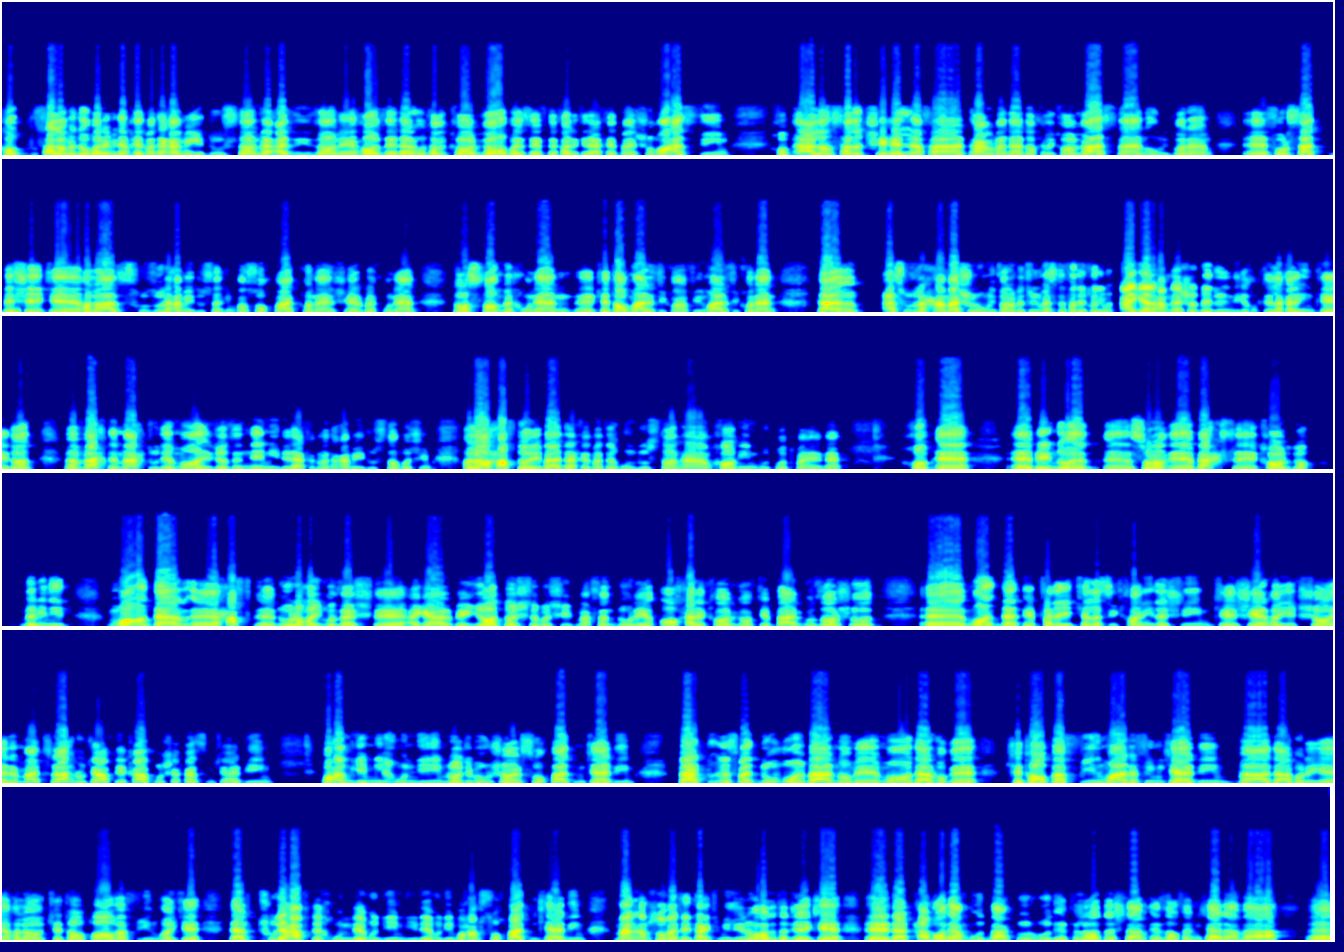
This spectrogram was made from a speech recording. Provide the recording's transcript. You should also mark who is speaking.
Speaker 1: خب سلام دوباره میدم خدمت همه دوستان و عزیزان حاضر در اتاق کارگاه باعث افتخاری که در خدمت شما هستیم. خب الان 140 نفر تقریبا در داخل کارگاه هستن. امیدوارم فرصت بشه که حالا از حضور همه دوستان که می‌خوان صحبت کنن شعر بخونن داستان بخونن کتاب معرفی کنن فیلم معرفی کنن در از حضور همهشون امیدوارم بتونیم استفاده کنیم. اگر هم نشد بدونین دیگه. خب بالاخره این تعداد و وقت محدود ما اجازه نمیده در خدمت همه دوستان باشیم. حالا هفته بعد در خدمت اون دوستان هم خواهیم بود مطمئنا. خب بریم سراغ بحث کارگاه. ببینید ما در هفت دوره های گذشته اگر به یاد داشته باشید مثلا دوره آخر کارگاه که برگزار شد ما در ابتدای کلاسیک خانی داشتیم که شعرهای یک شاعر مطرح رو که هفته قبل مشخص می‌کردیم با هم دیگه میخوندیم راجع به اون شاعر صحبت می‌کردیم. بعد قسمت دوم برنامه ما در واقع کتاب و فیلم معرفی می‌کردیم و درباره حالا کتاب ها و فیلم هایی که در طول هفته خونده بودیم دیده بودیم با هم صحبت می‌کردیم. من هم صحبت های تکمیلی رو حالا تا جایی که در توانم بود مقدور بود اطلاعات داشتم اضافه می‌کردم و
